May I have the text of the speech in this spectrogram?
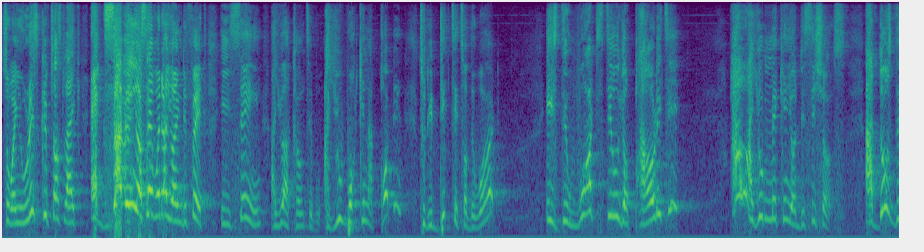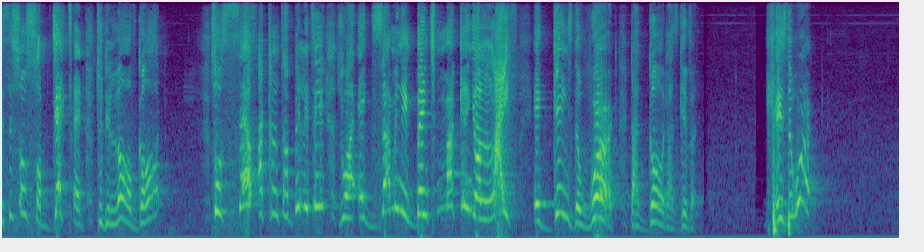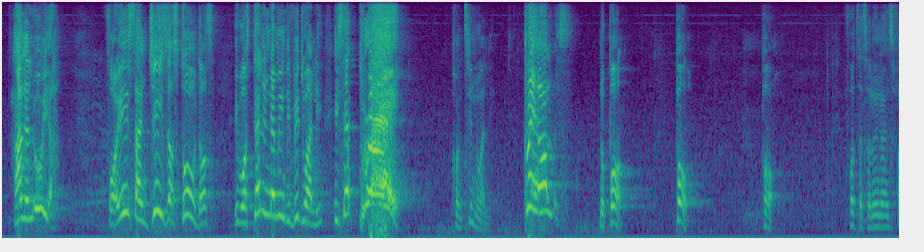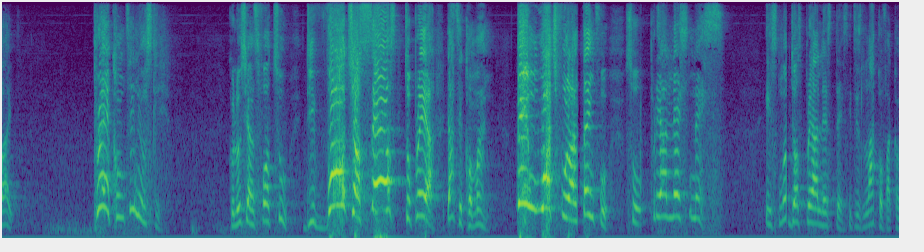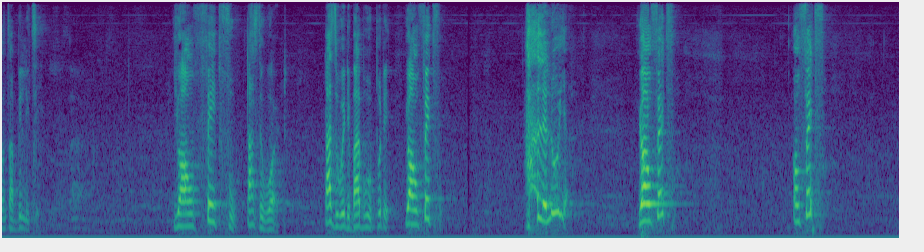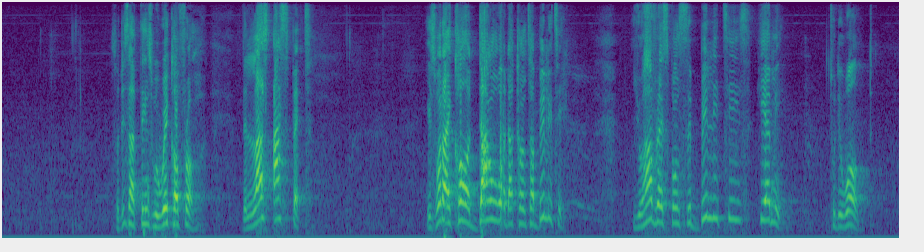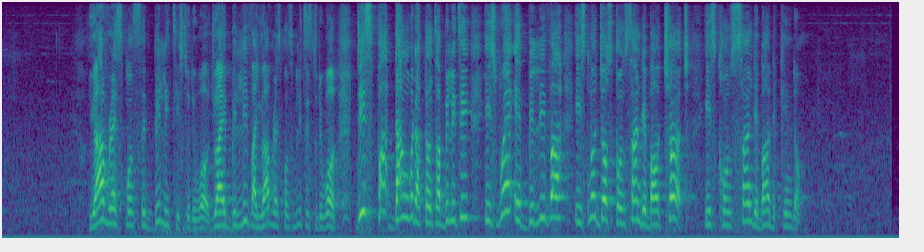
So when you read scriptures like examine yourself whether you are in the faith, he's saying, Are you accountable? Are you walking according to the dictates of the word? Is the word still your priority? How are you making your decisions? Are those decisions subjected to the law of God? So, self accountability, you are examining, benchmarking your life against the word that God has given. Against the word. Hallelujah. For instance, Jesus told us, he was telling them individually, he said, pray continually. Pray always. No, Paul. Paul. Paul. 4 Thessalonians 5. Pray continuously. Colossians 4 2. Devote yourselves to prayer. That's a command. Being watchful and thankful. So, prayerlessness is not just prayerlessness, it is lack of accountability. You are unfaithful. That's the word. That's the way the Bible will put it. You are unfaithful. Hallelujah. You're unfaithful. Unfaithful. So these are things we wake up from. The last aspect is what I call downward accountability. You have responsibilities, hear me, to the world. You have responsibilities to the world. You are a believer, you have responsibilities to the world. This part, downward accountability, is where a believer is not just concerned about church, he's concerned about the kingdom.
